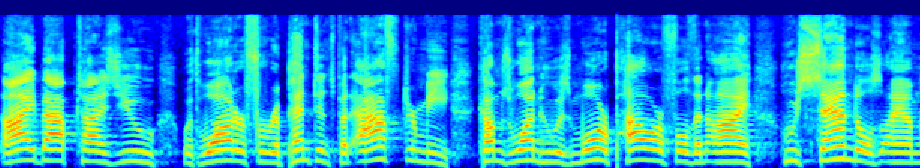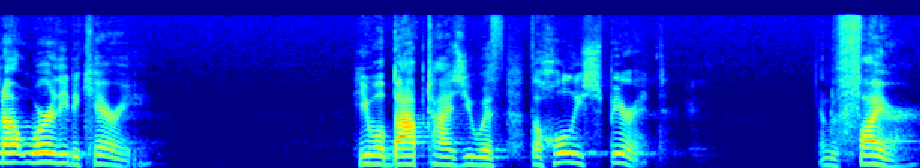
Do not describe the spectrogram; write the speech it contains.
I baptize you with water for repentance, but after me comes one who is more powerful than I, whose sandals I am not worthy to carry. He will baptize you with the Holy Spirit and with fire.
